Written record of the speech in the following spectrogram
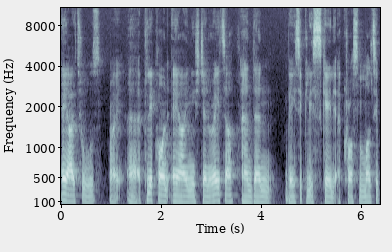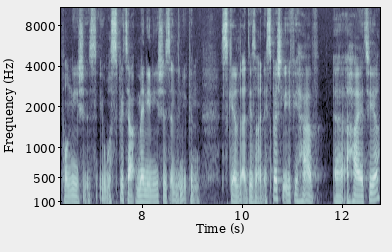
AI tools, right? Uh, click on AI niche generator and then basically scale it across multiple niches. It will spit out many niches and then you can scale that design, especially if you have a higher tier.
